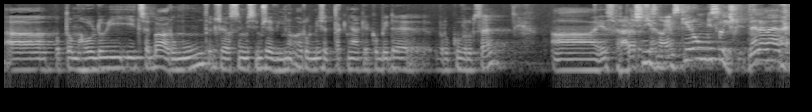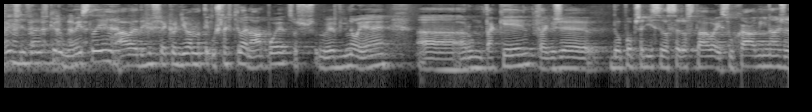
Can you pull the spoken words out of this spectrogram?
A potom holdují i třeba rumům, takže já si myslím, že víno a rumy, že tak nějak jakoby jde v ruku v ruce. A je super, Tradičný že- znojemský rum, myslíš? Ne, ne, ne, tradiční znojemský rum nemyslím, ale když už se jako dívám na ty ušlechtilé nápoje, což je víno je, a rum taky, takže do popředí se zase dostávají suchá vína, že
